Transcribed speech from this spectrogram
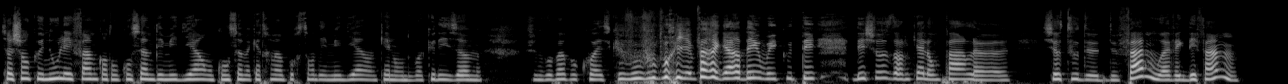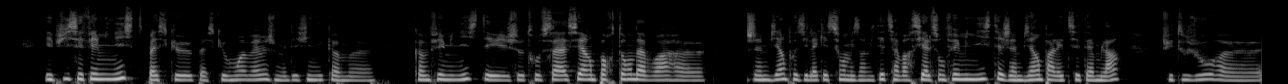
sachant que nous les femmes quand on consomme des médias, on consomme à 80% des médias dans lesquels on ne voit que des hommes. Je ne vois pas pourquoi est-ce que vous vous pourriez pas regarder ou écouter des choses dans lesquelles on parle euh, surtout de, de femmes ou avec des femmes? Et puis c'est féministe parce que parce que moi-même je me définis comme euh, comme féministe et je trouve ça assez important d'avoir. euh, j'aime bien poser la question à mes invités de savoir si elles sont féministes et j'aime bien parler de ces thèmes-là. Je suis toujours euh,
